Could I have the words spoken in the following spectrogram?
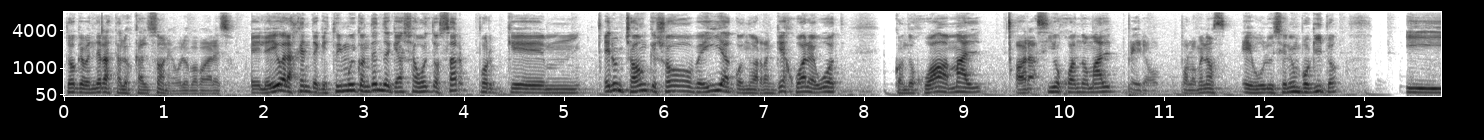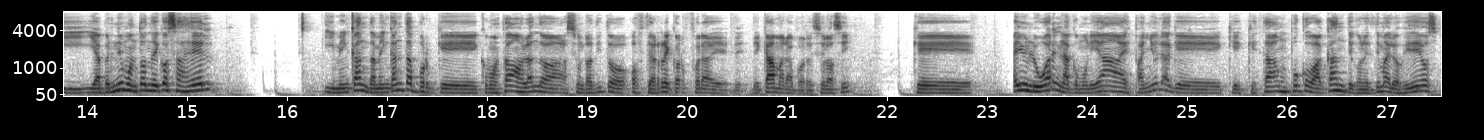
tengo que vender hasta los calzones, boludo, para pagar eso. Eh, le digo a la gente que estoy muy contento de que haya vuelto a usar porque mm, era un chabón que yo veía cuando arranqué a jugar al WOT, cuando jugaba mal. Ahora sigo jugando mal, pero por lo menos evolucioné un poquito. y aprendí un montón de cosas de él y me encanta, me encanta porque, como estábamos hablando hace un ratito off the record, fuera de, cámara, por decirlo así, que hay un lugar en la comunidad española que, está un poco vacante con el tema de los videos.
